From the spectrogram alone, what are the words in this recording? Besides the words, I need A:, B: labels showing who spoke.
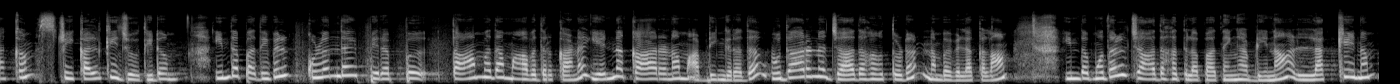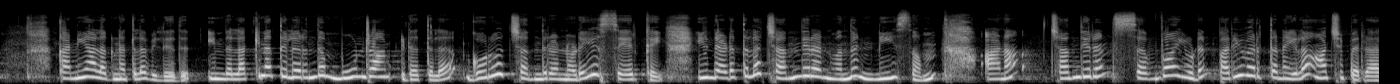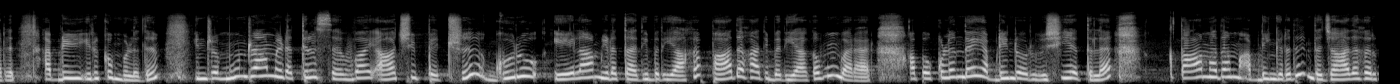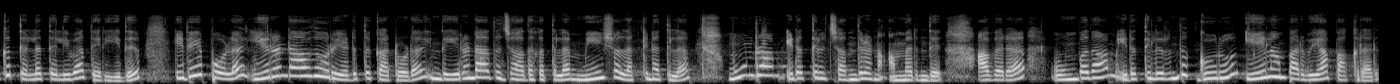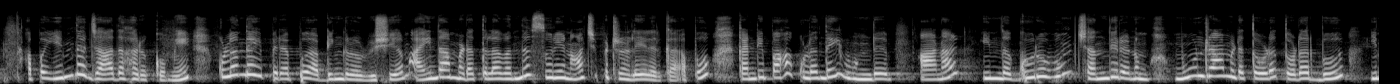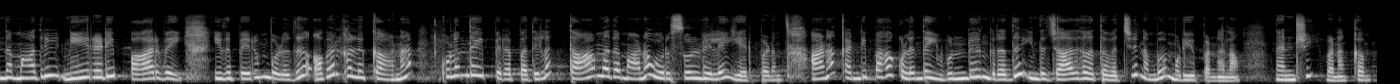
A: வணக்கம் ஸ்ரீ கல்கி ஜோதிடம். இந்த பதிவில் குழந்தை பிறப்பு தாமதமாவதற்கான என்ன காரணம் அப்படிங்கிறத உதாரண ஜாதகத்துடன் நம்ம விளக்கலாம். இந்த முதல் ஜாதகத்தில் பார்த்தீங்க அப்படின்னா லக்கினம் கன்னியா லக்னத்தில் விழுது. இந்த லக்கினத்திலிருந்து மூன்றாம் இடத்துல குரு சந்திரனுடைய சேர்க்கை. இந்த இடத்துல சந்திரன் வந்து நீசம். ஆனால் சந்திரன் செவ்வாயுடன் பரிவர்த்தனையில் ஆட்சி பெறாரு. அப்படி இருக்கும் பொழுது இன்று மூன்றாம் இடத்தில் செவ்வாய் ஆட்சி பெற்று குரு ஏழாம் இடத்து அதிபதியாக பாதகாதிபதியாகவும் வரார். அப்போ குழந்தை அப்படின்ற ஒரு விஷயத்தில் தாமதம் அப்படிங்கிறது இந்த ஜாதகருக்கு தெல்ல தெளிவாக தெரியுது. இதே போல் இரண்டாவது ஒரு எடுத்துக்காட்டோட இந்த இரண்டாவது ஜாதகத்தில் மேஷ லக்கினத்தில் மூன்றாம் இடத்தில் சந்திரன் அமர்ந்து அவரை ஒன்பதாம் இடத்திலிருந்து குரு ஏழாம் பார்வையாக பார்க்குறாரு அப்போ இந்த ஜாதகருக்குமே குழந்தை பிறப்பு அப்படிங்கிற ஒரு விஷயம் ஐந்தாம் இடத்துல வந்து சூரியன் ஆட்சி பெற்ற நிலையில் இருக்கார். அப்போது கண்டிப்பாக குழந்தை உண்டு. ஆனால் இந்த குருவும் சந்திரனும் மூன்றாம் இடத்தோட தொடர்பு இந்த மாதிரி மாதிரி நேரடி பார்வை. இது பெறும் பொழுது அவர்களுக்கான குழந்தை பிறப்பதில் தாமதமான ஒரு சூழ்நிலை ஏற்படும். ஆனால் கண்டிப்பாக குழந்தை உண்டுங்கிறது இந்த ஜாதகத்தை வச்சு நம்ம முடிவு பண்ணலாம். நன்றி வணக்கம்.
